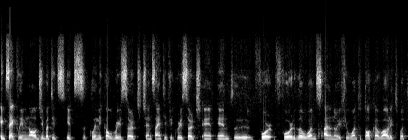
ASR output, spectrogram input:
exactly immunology, but it's it's clinical research and scientific research, and and uh, for for the ones I don't know if you want to talk about it, but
